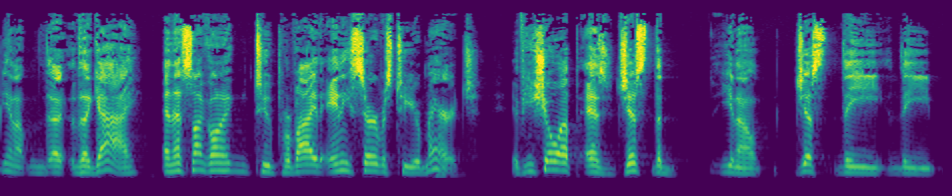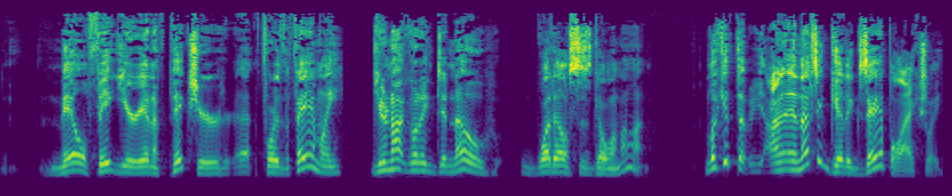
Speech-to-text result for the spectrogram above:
you know, the, the guy and that's not going to provide any service to your marriage. If you show up as just the, you know, just the, the male figure in a picture uh, for the family, you're not going to know what else is going on. Look at the, and that's a good example, actually.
